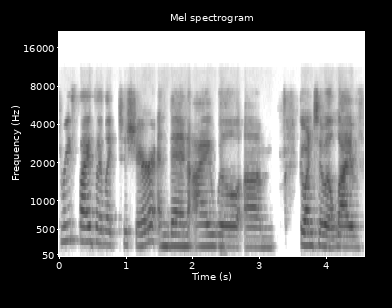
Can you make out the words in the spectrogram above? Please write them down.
three slides I'd like to share, and then I will um, go into a live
